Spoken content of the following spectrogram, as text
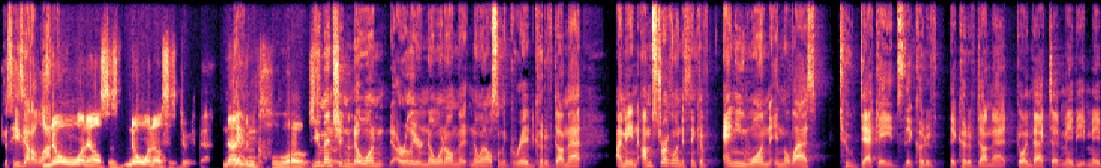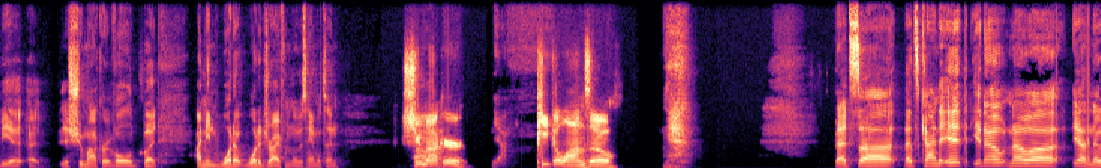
because he's got a lot. No one else is. No one else is doing that. Not yeah. even close. You mentioned no one earlier. No one on the. No one else on the grid could have done that. I mean, I'm struggling to think of anyone in the last two decades that could have that could have done that. Going back to maybe maybe a, a, a Schumacher of old, but I mean, what a what a drive from Lewis Hamilton. Schumacher, Um, yeah. peak Alonso. Yeah. That's uh that's kind of it, you know. No uh yeah, no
